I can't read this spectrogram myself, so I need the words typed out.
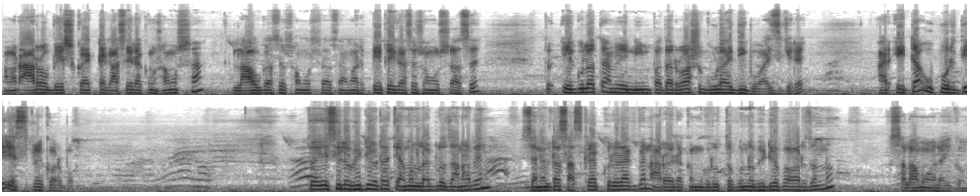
আমার আরও বেশ কয়েকটা গাছে এরকম সমস্যা। লাউ গাছের সমস্যা আছে, আমার পেঁপে গাছের সমস্যা আছে। তো এগুলোতে আমি এই নিম পাতার রস গুঁড়ায় দিব আজকেরে। আর এটা উপর দিয়ে স্প্রে করব। তো এই ছিল ভিডিওটা। কেমন লাগল জানাবেন। চ্যানেলটা সাবস্ক্রাইব করে রাখবেন। আরও এরকম গুরুত্বপূর্ণ ভিডিও পাওয়ার জন্য। আসসালামু আলাইকুম।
